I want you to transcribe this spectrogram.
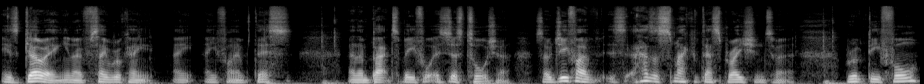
is going. You know, say rook a, a a5, this, and then back to b4. It's just torture. So g5 is, has a smack of desperation to it. Rook d4,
